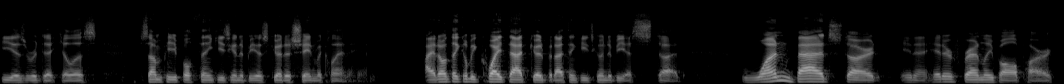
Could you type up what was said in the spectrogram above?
He is ridiculous. Some people think he's going to be as good as Shane McClanahan. I don't think he'll be quite that good, but I think he's going to be a stud. One bad start in a hitter friendly ballpark,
